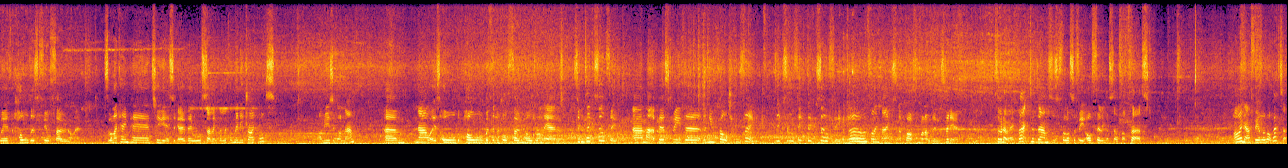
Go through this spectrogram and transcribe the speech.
with holders for your phone on it. So when I came here two years ago, they were all selling the little mini tripods. I'm using one now. Um, now it's all the pole with the little phone holder on the end, so you can take a selfie. And that appears to be the, the new cultural thing. Take selfie, take selfie. Oh, I'm fine, thanks, apart from when I'm doing this video. So anyway, back to the damsel's philosophy of filling yourself up first. I now feel a lot better.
